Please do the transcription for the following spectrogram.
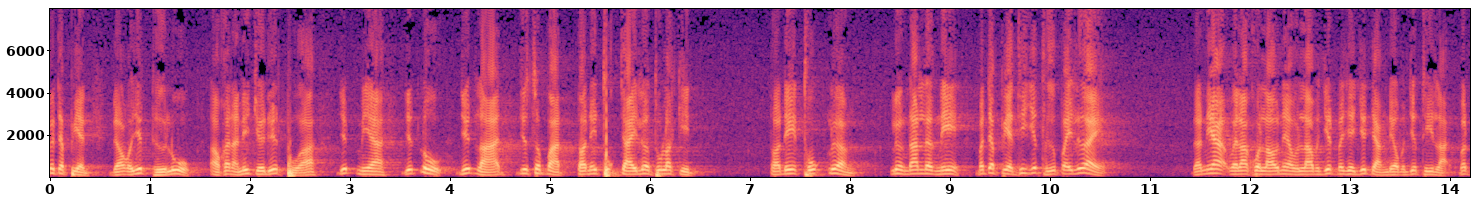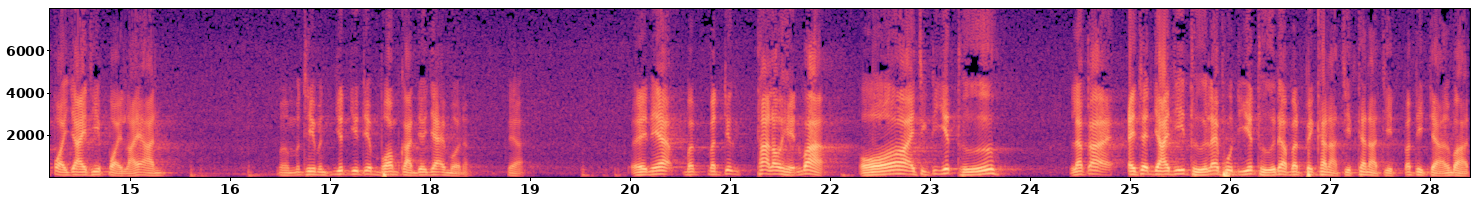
ก็จะเปลี่ยนเดี๋ยวก็ยึดถือลูกเอาขณะนี้เจอยึดผัว ยึดเมีย ยึดลูก ยึดหลาน ยึดสมบัติตอนนี้ทุกข์ใจเรื่องธุรกิจ ตอนนี้ทุกเรื่องเรื่องนั้นเรื่องนี้ มันจะเปลี่ยนที่ยึดถือไปเรื่อยดังนี้เวลาคนเราเนี่ยเวลามันยึดม่ใช่ยึดอย่างเดียวมันยึดทีหลายมันปล่อยใยทีปล่อยหลายอันบางทีมันยึดยึดพร้อมกันเยอะแยะหมดเนี่ย ไอ้นี้มันมันจึงถ้าเราเห็นว่าอ๋อไอ้สิ่งที่ยึดถือ แล้วก็ไอ้สัญญาที่ถือและผู้ที่ยึดถือเนี่ยมันเป็นขนาดจิตขนาดจิตปฏิจจานุบาท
